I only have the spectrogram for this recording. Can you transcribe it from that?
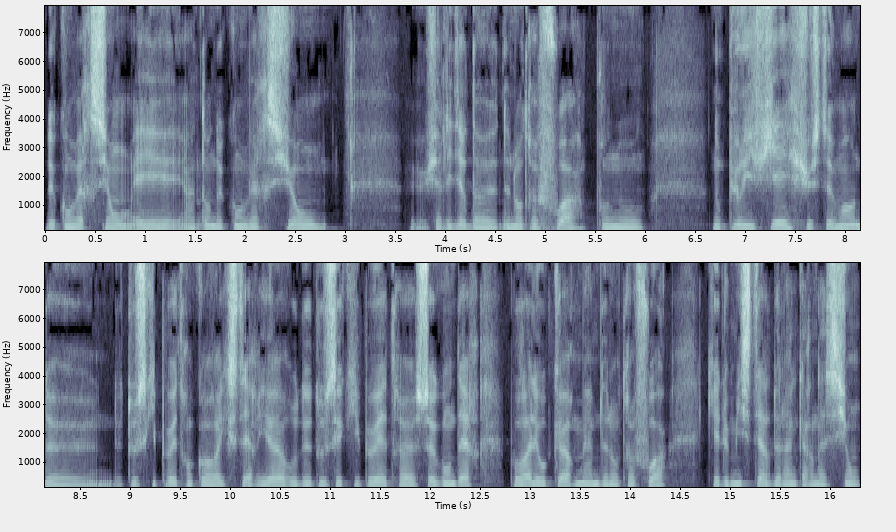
de conversion et un temps de conversion, euh, j'allais dire, de, notre foi pour nous nous purifier justement de, de, tout ce qui peut être encore extérieur ou de tout ce qui peut être secondaire pour aller au cœur même de notre foi, qui est le mystère de l'incarnation.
